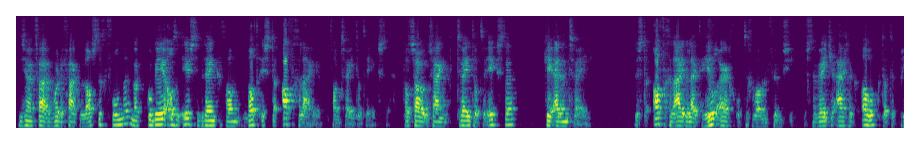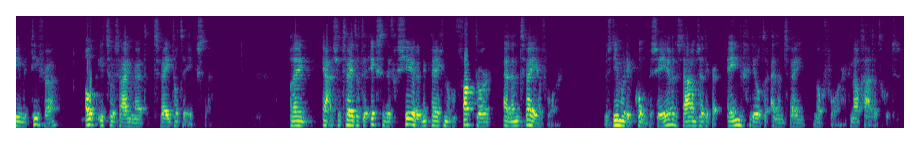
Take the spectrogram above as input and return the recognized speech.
die zijn, worden vaak lastig gevonden. Maar probeer altijd eerst te bedenken van, wat is de afgeleide van 2 tot de x? Dat zou zijn 2 tot de x keer ln 2. Dus de afgeleide lijkt heel erg op de gewone functie. Dus dan weet je eigenlijk ook dat de primitieve ook iets zou zijn met 2 tot de x. Alleen, ja, als je 2 tot de x differentiëren, dan krijg je nog een factor ln2 ervoor. Dus die moet ik compenseren, dus daarom zet ik er 1 gedeelte ln2 nog voor. En dan gaat het goed.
